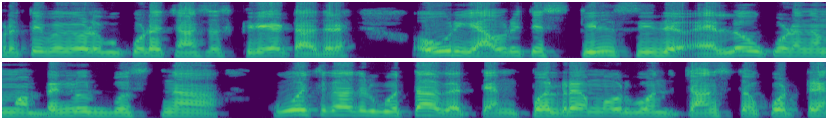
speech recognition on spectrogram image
ಪ್ರತಿಭೆಗಳಿಗೂ ಕೂಡ ಚಾನ್ಸಸ್ ಕ್ರಿಯೇಟ್ ಆದ್ರೆ ಅವ್ರು ಯಾವ ರೀತಿ ಸ್ಕಿಲ್ಸ್ ಇದೆ, ಎಲ್ಲವೂ ಕೂಡ ನಮ್ಮ ಬೆಂಗಳೂರು ಬುಲ್ಸ್ನ ಕೋಚ್ ಗಾದ್ರೂ ಗೊತ್ತಾಗತ್ತೆ. ಪಲ್ರಾಮ್ ಅವ್ರಿಗೂ ಒಂದು ಚಾನ್ಸ್ ಕೊಟ್ರೆ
